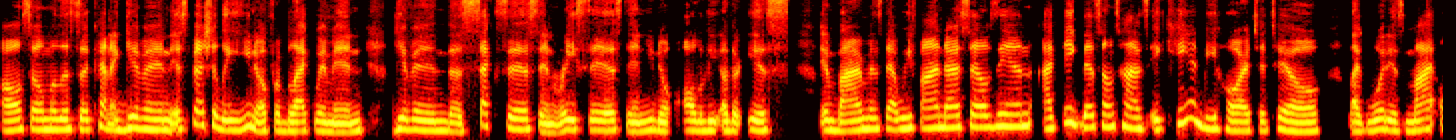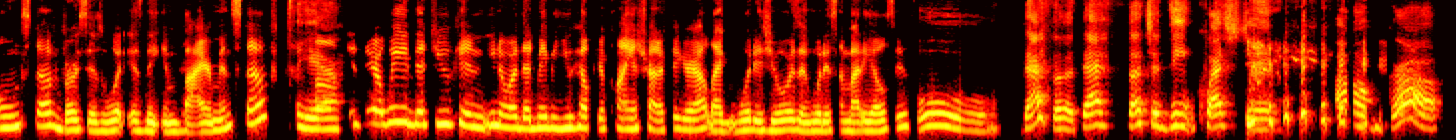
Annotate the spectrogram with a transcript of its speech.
also, Melissa, kind of given, especially, you know, for Black women, given the sexist and racist and, you know, all of the other is environments that we find ourselves in. I think that sometimes it can be hard to tell, like, what is my own stuff versus what is the environment stuff. Yeah. Um, is there a way that you can, you know, or that maybe you help your clients try to figure out, like, what is yours and what is somebody else's? Ooh, that's a that's such a deep question. oh, girl.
